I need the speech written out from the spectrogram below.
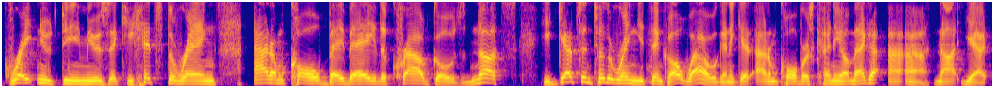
Great new theme music. He hits the ring. Adam Cole, baby. The crowd goes nuts. He gets gets into the ring, you think, oh, wow, we're going to get Adam Cole versus Kenny Omega. Uh uh-uh, uh not yet.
